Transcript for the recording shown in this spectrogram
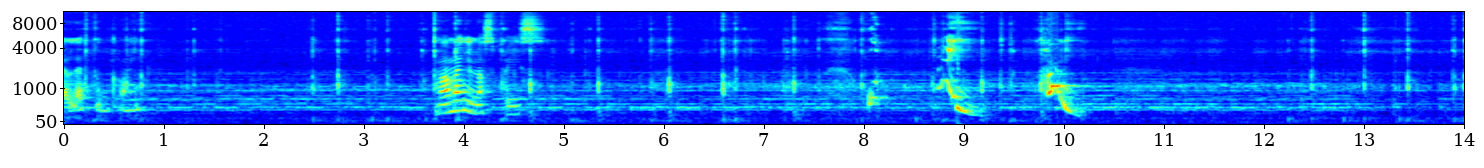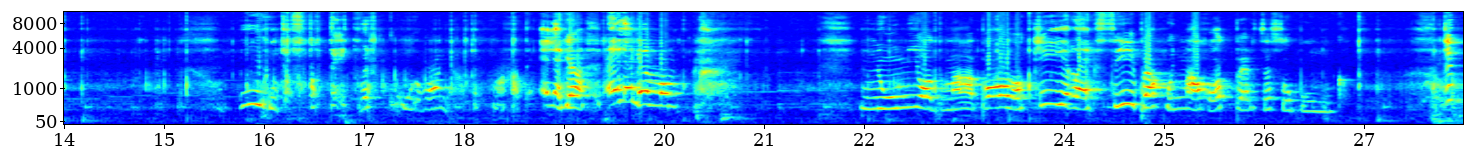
Nem kellett ugrani. Már megint a space. Hogy? Mi? Ha mi? Ú, hogy azt a tétves már, hát elegem, van. Nyomjad már balra, kérlek szépen, hogy már 6 perce szopunk. Gyerek,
